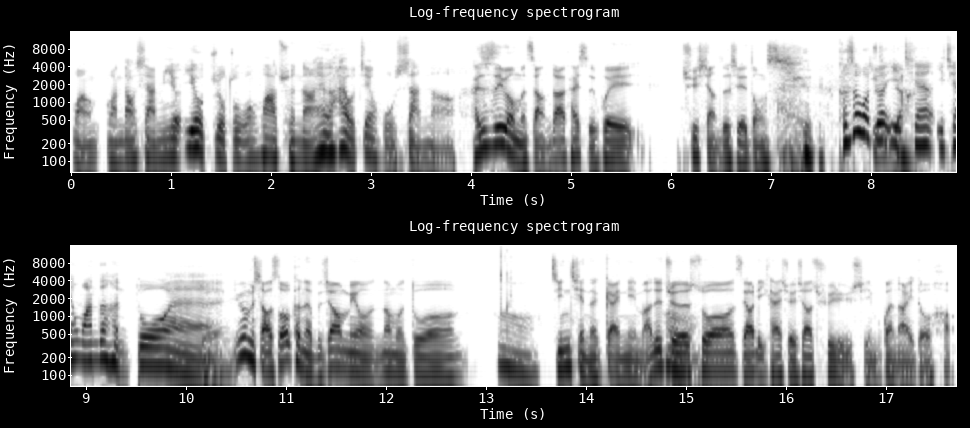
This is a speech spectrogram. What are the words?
玩玩到下面，有也有九族文化村啊，还有还有剑湖山啊，还是是因为我们长大开始会去想这些东西。可是我觉得以前以前玩的很多哎、欸，对，因为我们小时候可能比较没有那么多。哦，金钱的概念嘛，就觉得说只要离开学校去旅行，不管哪里都好，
